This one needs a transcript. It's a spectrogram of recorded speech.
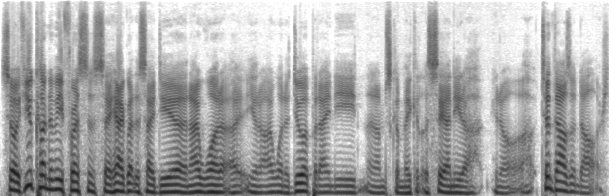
so if you come to me, for instance, say, "Hey, I've got this idea and I want to, you know, I want to do it, but I need, and I'm just going to make it. Let's say I need a, you know, ten thousand dollars."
